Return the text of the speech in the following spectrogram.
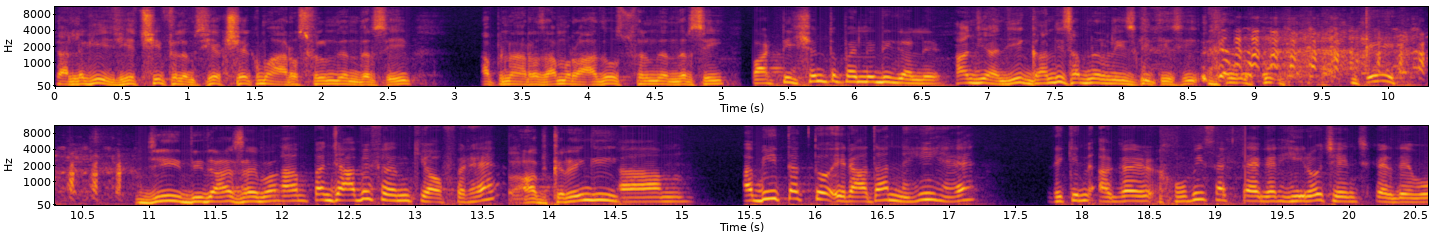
ਚੱਲ ਗਈ ਜੀ ਅੱਛੀ ਫਿਲਮ ਸੀ ਅਕਸ਼ੇ ਕੁਮਾਰ ਉਸ ਫਿਲਮ ਦੇ ਅੰਦਰ ਸੀ ਆਪਣਾ ਰਜ਼ਾ ਮੁਰਾਦ ਉਸ ਫਿਲਮ ਦੇ ਅੰਦਰ ਸੀ ਪਾਰਟੀਸ਼ਨ ਤੋਂ ਪਹਿਲੇ ਦੀ ਗੱਲ ਹੈ ਹਾਂਜੀ ਹਾਂਜੀ ਗਾਂਧੀ ਸਾਹਿਬ ਨੇ ਰਿਲੀਜ਼ ਕੀਤੀ ਸੀ जी दीदार साहिबा अम, पंजाबी फिल्म की ऑफर है आप करेंगी अम, अभी तक तो इरादा नहीं है लेकिन अगर हो भी सकता है अगर हीरो चेंज कर दे वो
